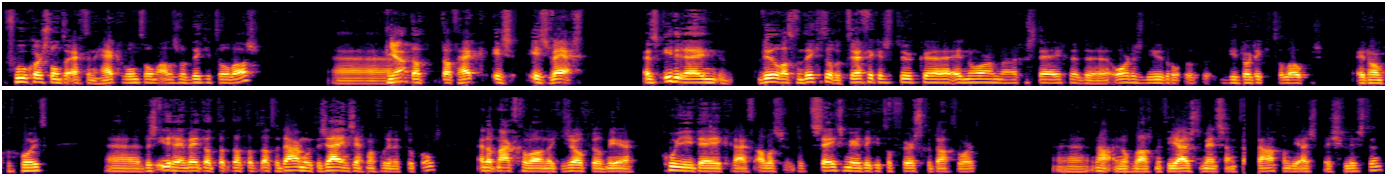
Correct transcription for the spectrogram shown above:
vroeger stond er echt een hek rondom alles wat digital was. Uh, ja. dat, dat hek is, is weg. Dus iedereen wil wat van digital. De traffic is natuurlijk uh, enorm uh, gestegen. De orders die, die door digital lopen is enorm gegroeid. dus iedereen weet dat, dat, dat, dat we daar moeten zijn, zeg maar, voor in de toekomst. En dat maakt gewoon dat je zoveel meer goede ideeën krijgt. Alles, dat steeds meer digital first gedacht wordt. nou, en nogmaals, met de juiste mensen aan tafel, de juiste specialisten.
